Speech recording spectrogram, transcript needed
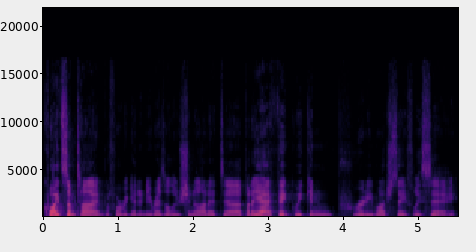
quite some time before we get any resolution on it uh, but yeah i think we can pretty much safely say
